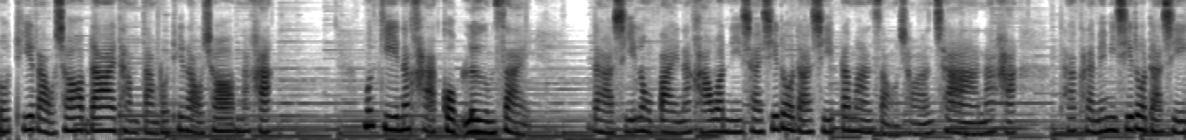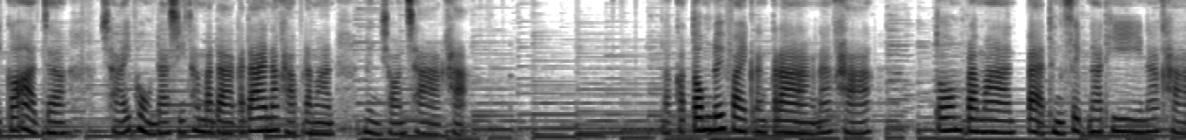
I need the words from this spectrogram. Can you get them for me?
รสที่เราชอบได้ทำตามรสที่เราชอบนะคะ เมื่อกี้นะคะกบลืมใส่ดาชิลงไปนะคะ วันนี้ใช้ชิโดดาชิประมาณ 2 ช้อนชานะคะ ถ้าใครไม่มีชิโดดาชิก็อาจจะใช้ผงดาชิธรรมดาก็ได้นะคะ ประมาณ 1 ช้อนชาค่ะ แล้วก็ต้มด้วยไฟกลางๆนะคะ ต้มประมาณ 8-10 นาทีนะคะ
